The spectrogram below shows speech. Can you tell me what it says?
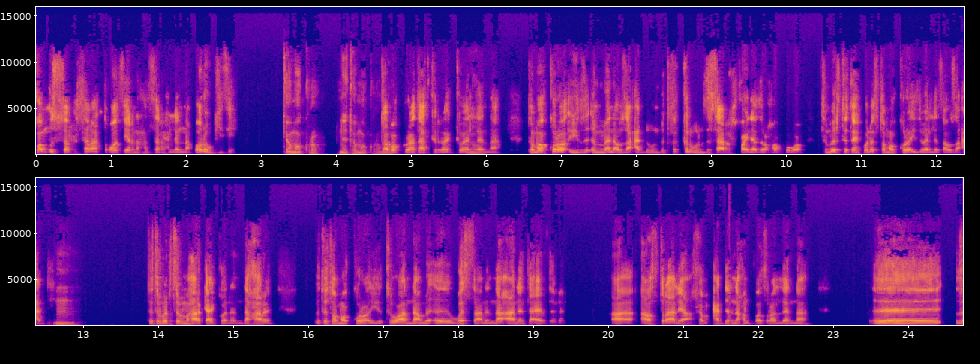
ከምኡ ዝሰርሑ ሰባት ተቆፂርና ክንሰርሕ ኣለና ቁሩብ ግዜ ተመክሮ ንተመክሮ ተመክሮታት ክንረክበ ኣለና ተመክሮ እዩ ዝእመን ኣብዚ ዓዲ እውን ብትክክል እውን ዝሰርሕ ኮይነ ዝረኸብክዎ ትምህርቲ እንተይኮነስ ተመክሮ እዩ ዝበልፅ ኣብዚ ዓዲ እቲ ትምህርቲ ምምሃርካ ኣይኮነን ዳሓረ እቲ ተመክሮ እዩ እቲ ዋና ወሳኒ እና ኣነ እንታይ እየ ዝብል ኣውስትራልያ ከም ዓድና ክንቆፅሮ ኣለና እዚ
